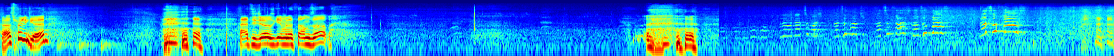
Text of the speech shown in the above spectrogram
That's pretty good. Auntie Joe's giving a thumbs up. No, not so much. Not so much. Not so fast. Not so fast. Not so fast. Sorry, okay.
